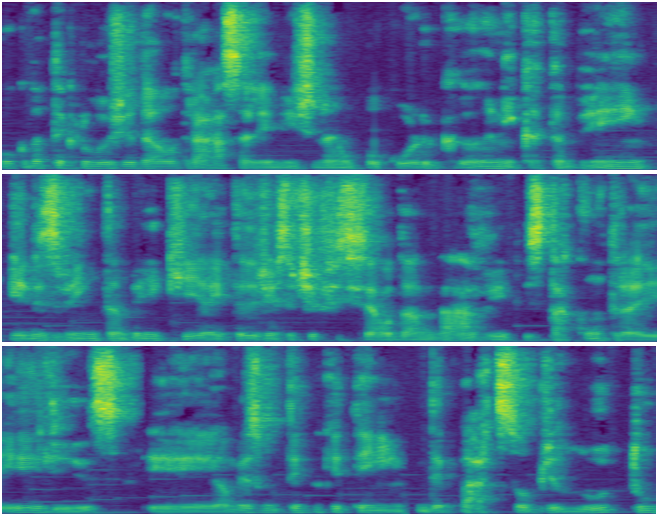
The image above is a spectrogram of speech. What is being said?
pouco da tecnologia da outra raça alienígena é um pouco orgânica também. Eles veem também que a inteligência artificial da nave está contra eles. E ao mesmo tempo que tem debates sobre luto,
